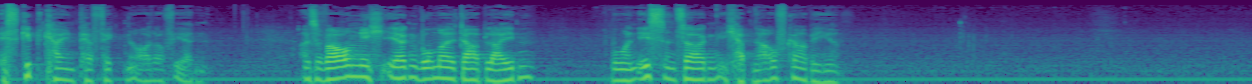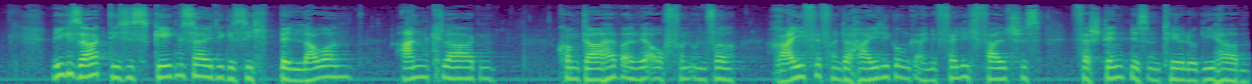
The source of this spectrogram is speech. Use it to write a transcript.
Es gibt keinen perfekten Ort auf Erden. Also warum nicht irgendwo mal da bleiben, wo man ist und sagen, ich habe eine Aufgabe hier. Wie gesagt, dieses gegenseitige sich belauern, anklagen, kommt daher, weil wir auch von unserer Reife von der Heiligung ein völlig falsches Verständnis und Theologie haben.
